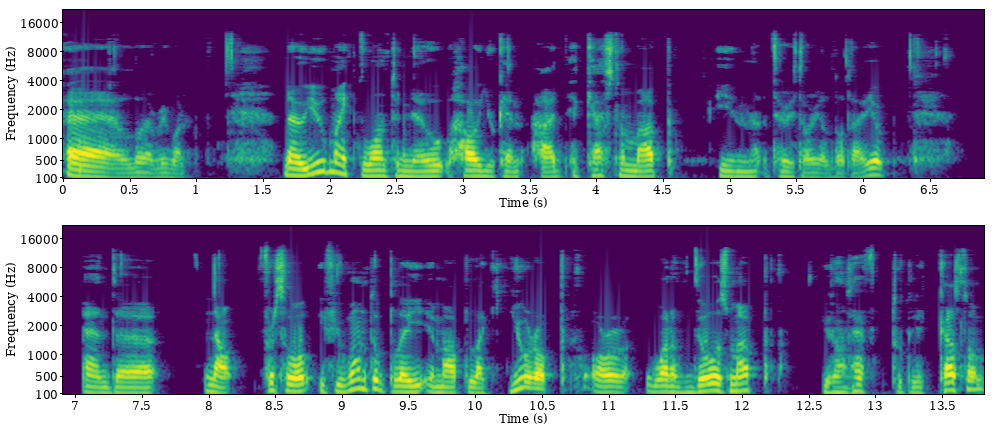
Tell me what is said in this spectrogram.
Hello everyone. Now you might want to know how you can add a custom map in territorial.io. And uh, now, first of all, if you want to play a map like Europe or one of those maps, you don't have to click custom.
